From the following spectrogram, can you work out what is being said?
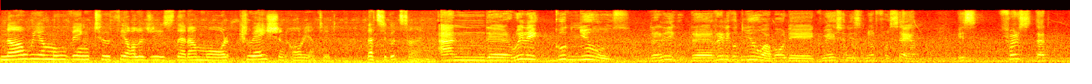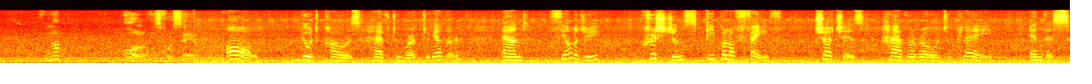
now we are moving to theologies that are more creation oriented. That's a good sign. And the really good news, the really, the really good news about the creation is not for sale is first that not all is for sale. All good powers have to work together and theology, Christians, people of faith, churches have a role to play in this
